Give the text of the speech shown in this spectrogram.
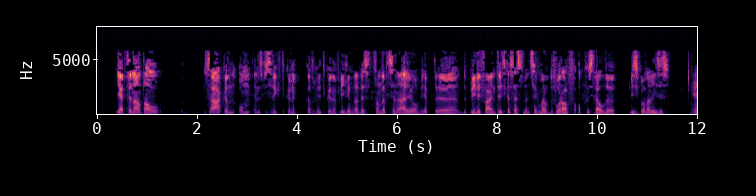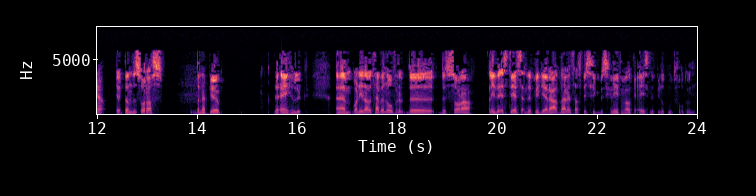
je hebt een aantal zaken om in de specifieke te kunnen, categorie te kunnen vliegen. Dat is het standaard scenario. Je hebt de, de predefined risk assessment, zeg maar op de vooraf opgestelde risicoanalyses. Ja. Je hebt dan de SORAS. Dan heb je de eigen luck. Um, wanneer dat we het hebben over de, de SORA, alleen de STS en de PDRA, daarin staat specifiek beschreven welke eisen de piloot moet voldoen.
